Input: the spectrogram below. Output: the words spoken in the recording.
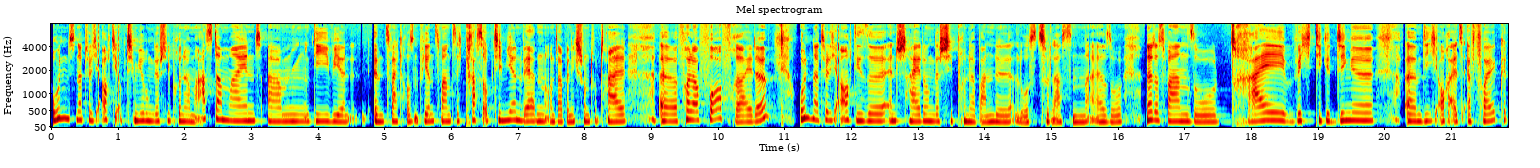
und natürlich auch die Optimierung der Skipreneur Mastermind, ähm, die wir im 2024 krass optimieren werden. Und da bin ich schon total äh, voller Vorfreude. Und natürlich auch diese Entscheidung, das Skipreneur Bundle loszulassen. Also ne, das waren so drei wichtige Dinge, ähm, die ich auch als Erfolg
